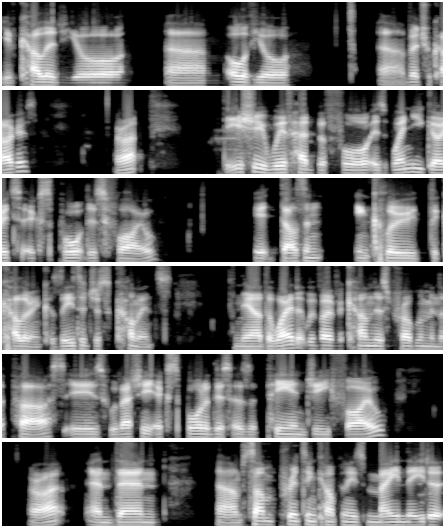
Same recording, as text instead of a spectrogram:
You've colored your um, all of your uh, virtual cargoes. Alright, the issue we've had before is when you go to export this file, it doesn't include the coloring because these are just comments. Now, the way that we've overcome this problem in the past is we've actually exported this as a PNG file, all right, and then um, some printing companies may need it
